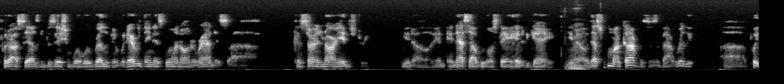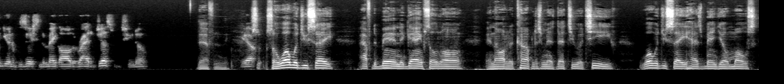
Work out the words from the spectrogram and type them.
put ourselves in a position where we're relevant with everything that's going on around us, uh, concerning our industry, you know, and, and that's how we're going to stay ahead of the game. You Right. know, that's what my conference is about, really, uh, putting you in a position to make all the right adjustments, you know? definitely. Yeah. So, so what would you say after being in the game so long and all the accomplishments that you achieve? What would you say has been your most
